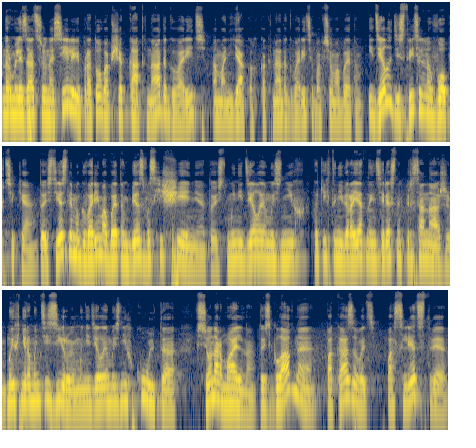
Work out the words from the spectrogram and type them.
нормализацию насилия и про то вообще, как надо говорить о маньяках, как надо говорить обо всем об этом. И дело действительно в оптике. То есть если мы говорим об этом без восхищения, то есть мы не делаем из них каких-то невероятно интересных персонажей, мы их не романтизируем, мы не делаем из них культа, все нормально. То есть главное показывать последствия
